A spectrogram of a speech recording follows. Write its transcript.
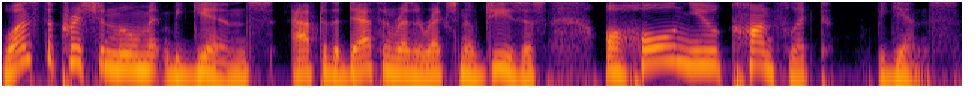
Once the Christian movement begins, after the death and resurrection of Jesus, a whole new conflict begins.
